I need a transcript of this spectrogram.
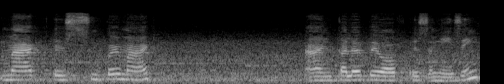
matte is super matte and color payoff is amazing.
